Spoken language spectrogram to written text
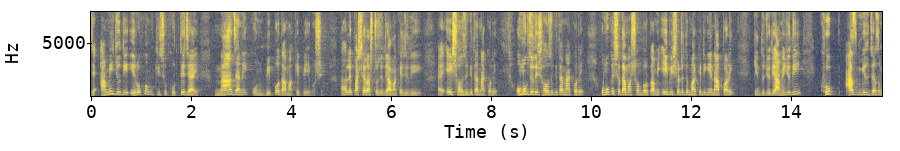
যে আমি যদি এরকম কিছু করতে যাই, না জানি কোন বিপদ আমাকে পেয়ে বসে। তাহলে পাশের রাষ্ট্র যদি আমাকে যদি এই সহযোগিতা না করে, অমুক যদি সহযোগিতা না করে, অমুকের সাথে আমার সম্পর্ক, আমি এই বিষয়টাতে মার্কেটিংয়ে না পারি, কিন্তু যদি আমি যদি খুব আজ মিল জাজম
